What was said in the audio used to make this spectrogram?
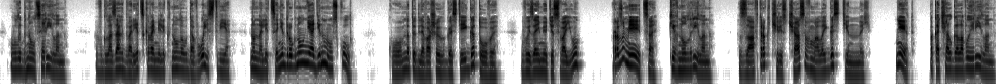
— улыбнулся Рилан. В глазах дворецкого мелькнуло удовольствие, но на лице не дрогнул ни один мускул. «Комнаты для ваших гостей готовы. Вы займете свою?» «Разумеется», — кивнул Рилан. «Завтрак через час в малой гостиной». «Нет», — покачал головой Рилан.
